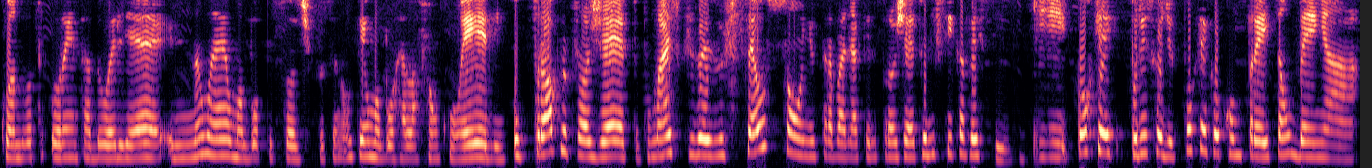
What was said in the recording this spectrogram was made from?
quando o orientador ele é, ele não é uma boa pessoa, tipo, você não tem uma boa relação com ele, o próprio projeto, por mais que seja o seu sonho trabalhar aquele projeto, ele fica aversivo. E por que, por isso que eu digo, por que, que eu comprei tão bem a,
